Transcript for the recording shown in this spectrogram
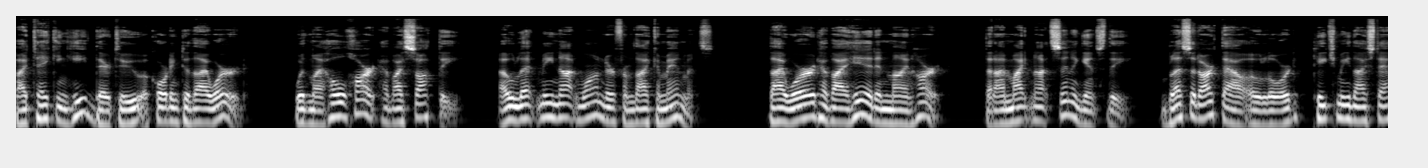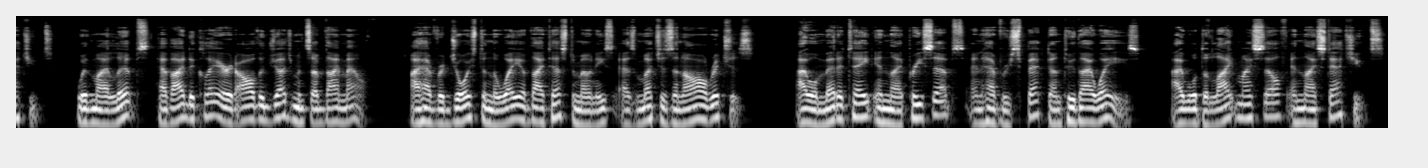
By taking heed thereto according to thy word. With my whole heart have I sought thee. O let me not wander from thy commandments. Thy word have I hid in mine heart, that I might not sin against thee. Blessed art thou, O Lord, teach me thy statutes. With my lips have I declared all the judgments of thy mouth. I have rejoiced in the way of thy testimonies as much as in all riches. I will meditate in thy precepts and have respect unto thy ways. I will delight myself in thy statutes.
